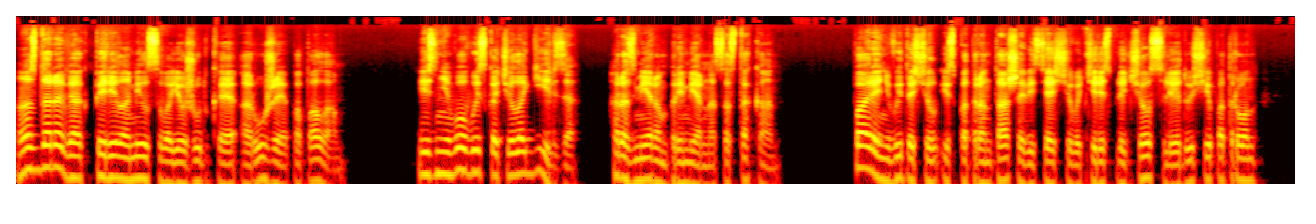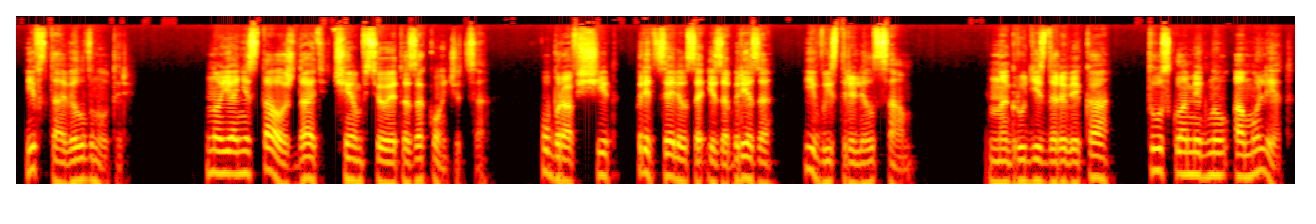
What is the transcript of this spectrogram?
А здоровяк переломил свое жуткое оружие пополам. Из него выскочила гильза, размером примерно со стакан. Парень вытащил из патронташа, висящего через плечо, следующий патрон и вставил внутрь но я не стал ждать, чем все это закончится. Убрав щит, прицелился из обреза и выстрелил сам. На груди здоровяка тускло мигнул амулет,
